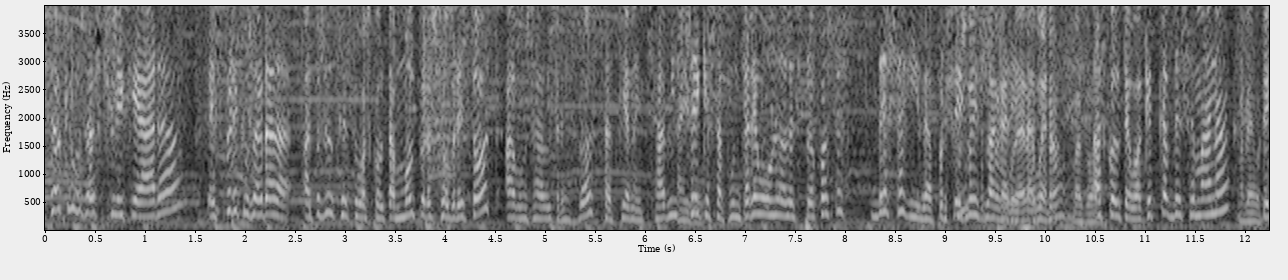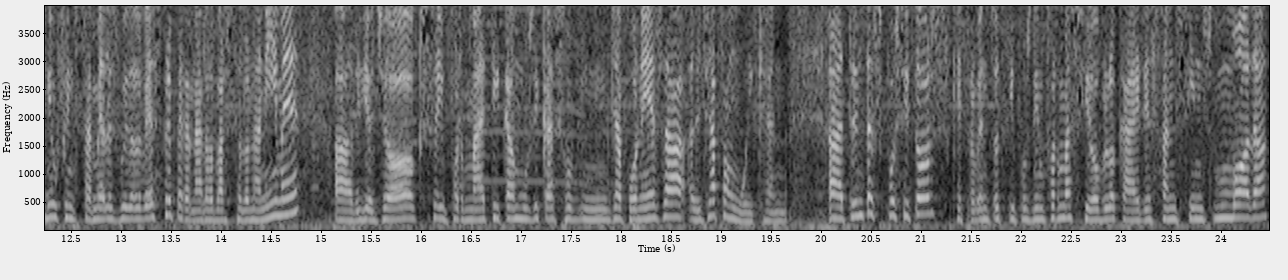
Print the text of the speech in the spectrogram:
Això que us explique ara, espero que us agrada a tots els que esteu escoltant molt, però sobretot a vosaltres dos, Tatiana i Xavi. Ai, sé que s'apuntareu a una de les propostes de seguida, perquè Sí? us veig la careta. Bueno, escolteu, aquest cap de setmana A teniu fins també a les 8 del vespre per anar al Barcelona Anime, a videojocs, informàtica, música japonesa, el Japan Weekend. Uh, 30 expositors que troben tot tipus d'informació, blocaires, fanzines, moda,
